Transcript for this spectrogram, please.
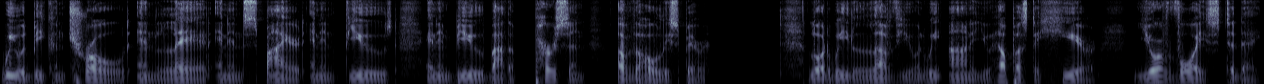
we would be controlled and led and inspired and infused and imbued by the person of the Holy Spirit. Lord, we love you and we honor you. Help us to hear your voice today.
